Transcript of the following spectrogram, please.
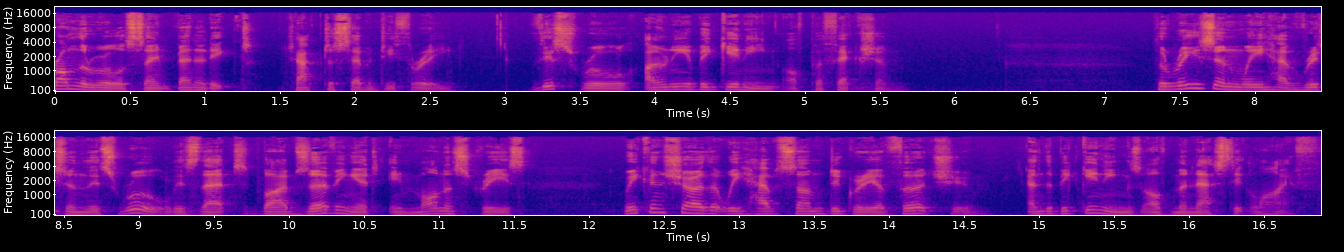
From the Rule of St. Benedict, chapter 73 This rule only a beginning of perfection. The reason we have written this rule is that by observing it in monasteries, we can show that we have some degree of virtue and the beginnings of monastic life.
